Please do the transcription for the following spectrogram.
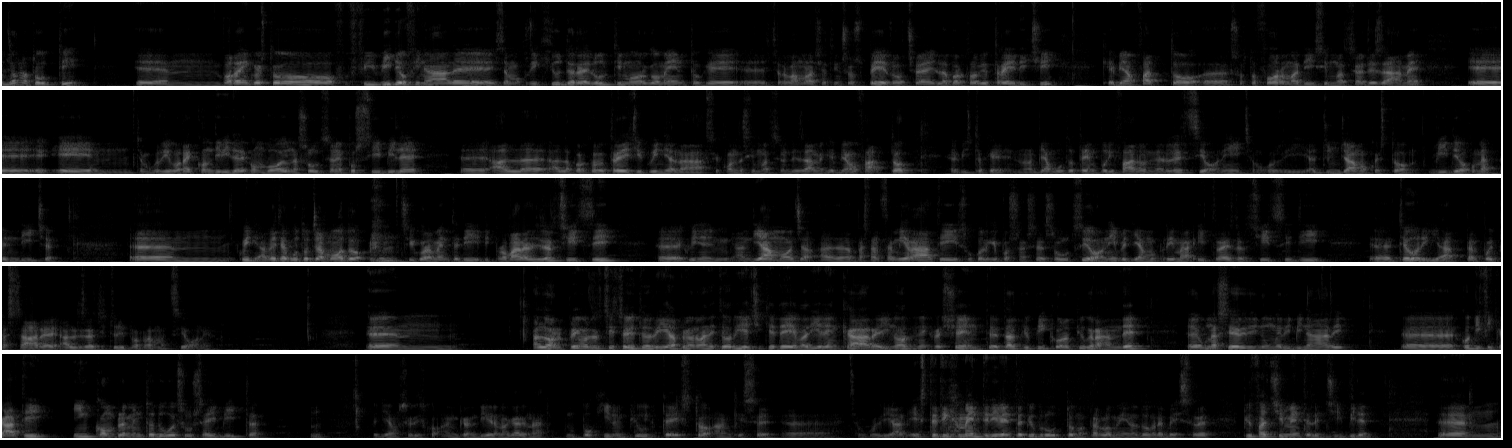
Buongiorno a tutti, ehm, vorrei in questo video finale diciamo così, chiudere l'ultimo argomento che eh, ci eravamo lasciati in sospeso, cioè il laboratorio 13 che abbiamo fatto eh, sotto forma di simulazione d'esame e, e diciamo così, vorrei condividere con voi una soluzione possibile eh, al, al laboratorio 13, quindi alla seconda simulazione d'esame che abbiamo fatto. eh, visto che non abbiamo avuto tempo di farlo nelle lezioni, diciamo così, aggiungiamo questo video come appendice. Ehm, quindi avete avuto già modo sicuramente di, di provare gli esercizi, eh, quindi andiamo già eh, abbastanza mirati su quelle che possono essere soluzioni, vediamo prima i tre esercizi di eh, teoria per poi passare all'esercizio di programmazione. Ehm, allora, il primo esercizio di teoria, la prima domanda di teoria ci chiedeva di elencare in ordine crescente dal più piccolo al più grande eh, una serie di numeri binari eh, codificati in complemento 2 su 6 bit. Mm? Vediamo se riesco a ingrandire magari una, un pochino in più il testo, anche se eh, diciamo così, esteticamente diventa più brutto, ma perlomeno dovrebbe essere più facilmente leggibile. Ehm,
